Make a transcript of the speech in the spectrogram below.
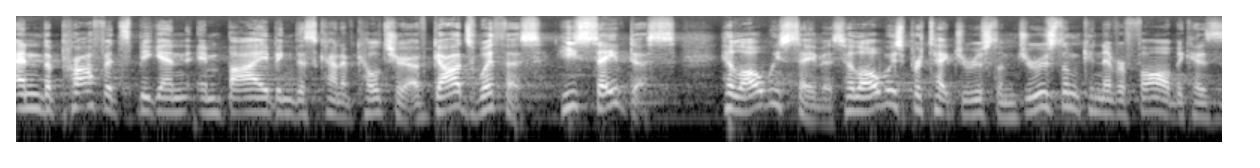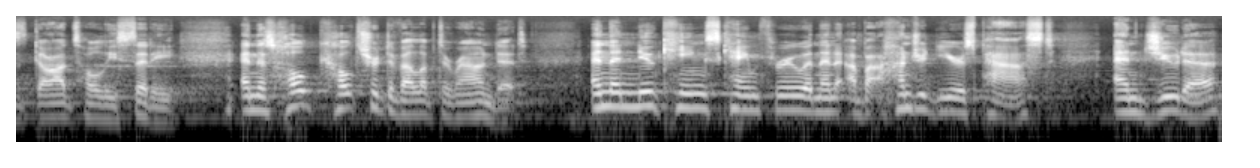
And the prophets began imbibing this kind of culture of God's with us. He saved us. He'll always save us. He'll always protect Jerusalem. Jerusalem can never fall because it's God's holy city. And this whole culture developed around it. And then new kings came through, and then about 100 years passed, and Judah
